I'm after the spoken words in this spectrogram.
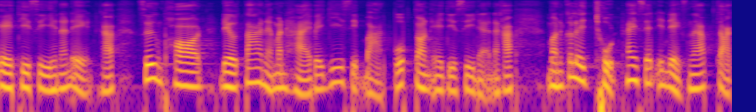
ATC นั่นเองครับ ซึ่งพอเดลต้าเนี่ยมันหายไป 20 บาทปุ๊บ ตอน ATC เนี่ยนะครับ มันก็เลยฉุดให้ SET Index นะครับ จาก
